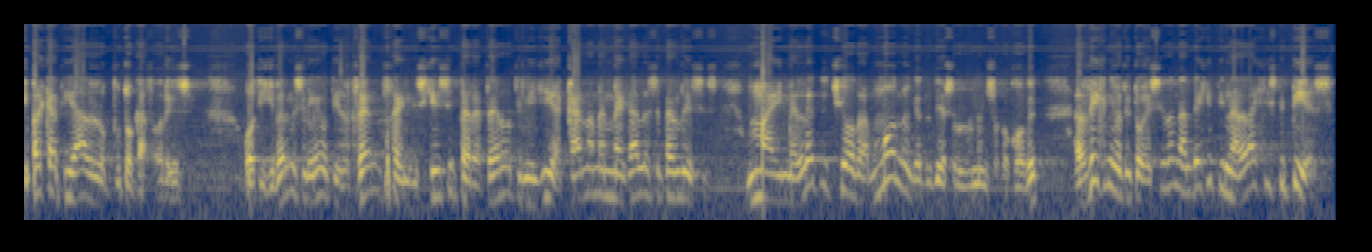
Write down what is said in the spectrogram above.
υπάρχει κάτι άλλο που το καθορίζει. Ότι η κυβέρνηση λέει ότι δεν θα ενισχύσει περαιτέρω την υγεία. Κάναμε μεγάλες επενδύσεις. Μα η μελέτη Τσιόδρα μόνο για τους διασωλωμένους από το COVID δείχνει ότι το ΕΣΥ δεν αντέχει την ελάχιστη πίεση.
